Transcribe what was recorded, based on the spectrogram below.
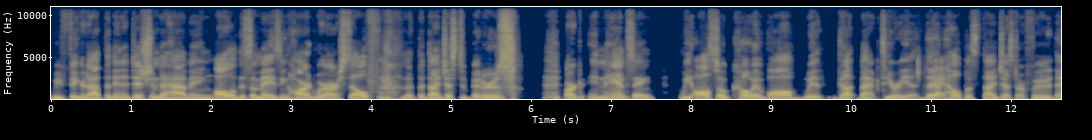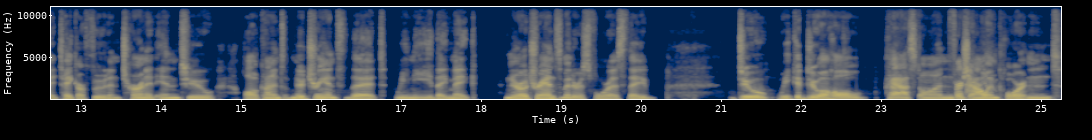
we've figured out that in addition to having all of this amazing hardware ourselves that the digestive bitters are enhancing, we also co-evolved with gut bacteria that Right. help us digest our food. They take our food and turn it into all kinds of nutrients that we need. They make neurotransmitters for us. They do, we could do a whole cast on For sure. how important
